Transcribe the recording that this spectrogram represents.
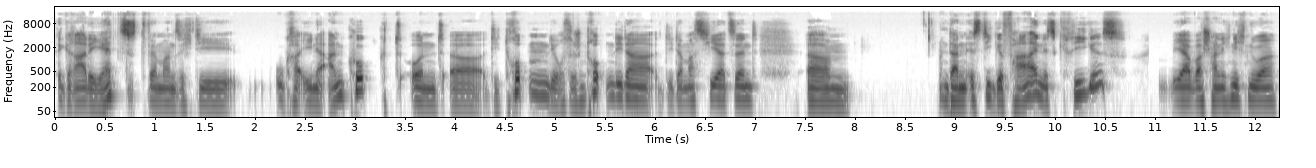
gerade jetzt, wenn man sich die Ukraine anguckt und äh, die Truppen, die russischen Truppen, die da, die da massiert sind, ähm, dann ist die Gefahr eines Krieges ja wahrscheinlich nicht nur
